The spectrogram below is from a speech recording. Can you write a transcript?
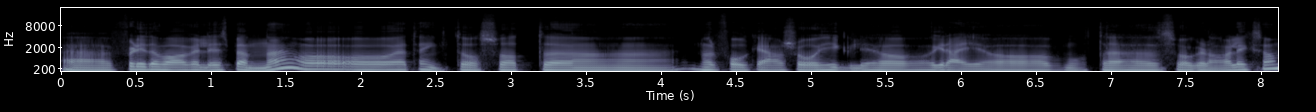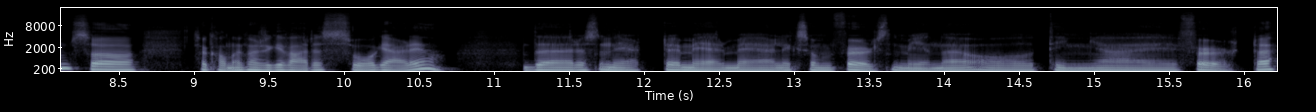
Eh, fordi det var veldig spennende, og, og jeg tenkte også at eh, når folk er så hyggelige og greie og på en måte så glad, liksom, så, så kan det kanskje ikke være så gærent. Det resonnerte mer med liksom følelsene mine og ting jeg følte,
